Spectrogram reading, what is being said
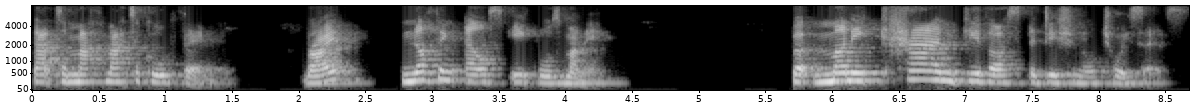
That's a mathematical thing, right? Nothing else equals money. But money can give us additional choices.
